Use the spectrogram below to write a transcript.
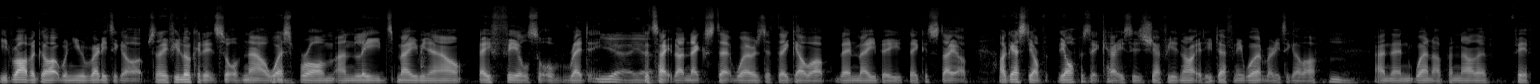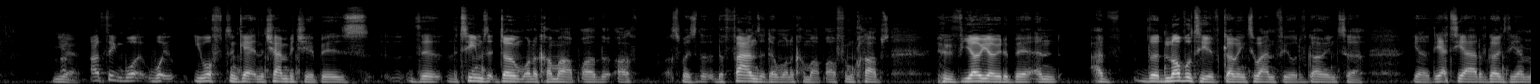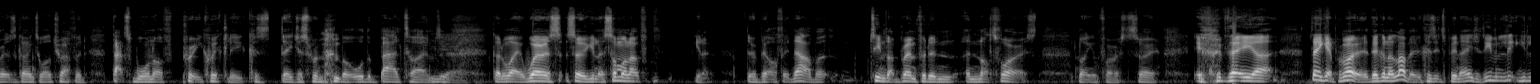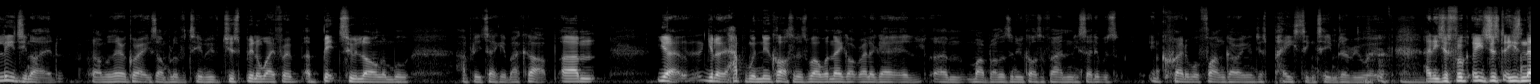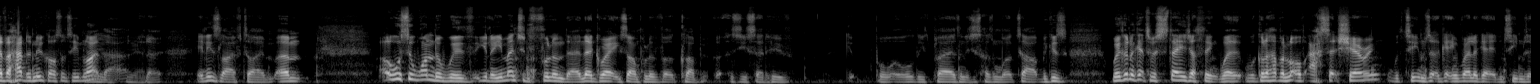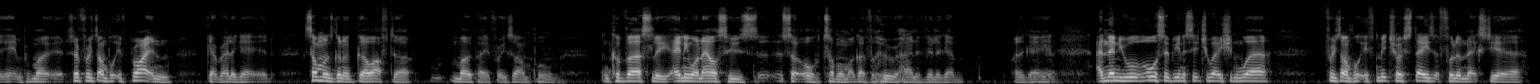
You'd rather go up when you're ready to go up. So if you look at it sort of now, Mm. West Brom and Leeds maybe now they feel sort of ready Yeah, yeah. to take that next step. Whereas if they go up, then maybe they could stay up. I guess the op- the opposite case is Sheffield United, who definitely weren't ready to go up, Hmm. and then went up, and now they're fifth. yeah. I think what what you often get in the championship is the the teams that don't want to come up are the are, I suppose the, the fans that don't want to come up are from clubs who've yo-yoed a bit and have the novelty of going to Anfield, of going to you know the Etihad, of going to the Emirates, going to Old Trafford. That's worn off pretty quickly because they just remember all the bad times Yeah. gone away. Whereas so you know someone like you know they're a bit off it now, but teams like Brentford and, and Notts Forest, Nottingham Forest, sorry, if, if they uh, if they get promoted, they're going to love it because it's been ages. Even Le- Leeds United, example, they're a great example of a team who've just been away for a, a bit too long and will happily take it back up. Um, yeah, you know, it happened with Newcastle as well when they got relegated. Um, my brother's a Newcastle fan, and he said it was incredible fun going and just pasting teams every week. and he's just he's just he's never had a Newcastle team like that, you know, in his lifetime. Um, I also wonder with you know you mentioned Fulham there, and they're a great example of a club, as you said, who've bought all these players and it just hasn't worked out because we're going to get to a stage I think where we're going to have a lot of asset sharing with teams that are getting relegated and teams that are getting promoted. So for example, if Brighton get relegated, someone's going to go after Mope, for example, and conversely, anyone else who's so or someone might go for Hourihane if Villa get relegated, and then you will also be in a situation where, for example, if Mitro stays at Fulham next year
